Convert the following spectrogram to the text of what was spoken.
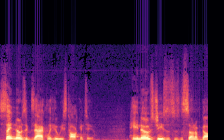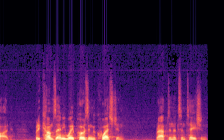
Satan knows exactly who he's talking to. He knows Jesus is the Son of God, but he comes anyway posing a question wrapped in a temptation.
